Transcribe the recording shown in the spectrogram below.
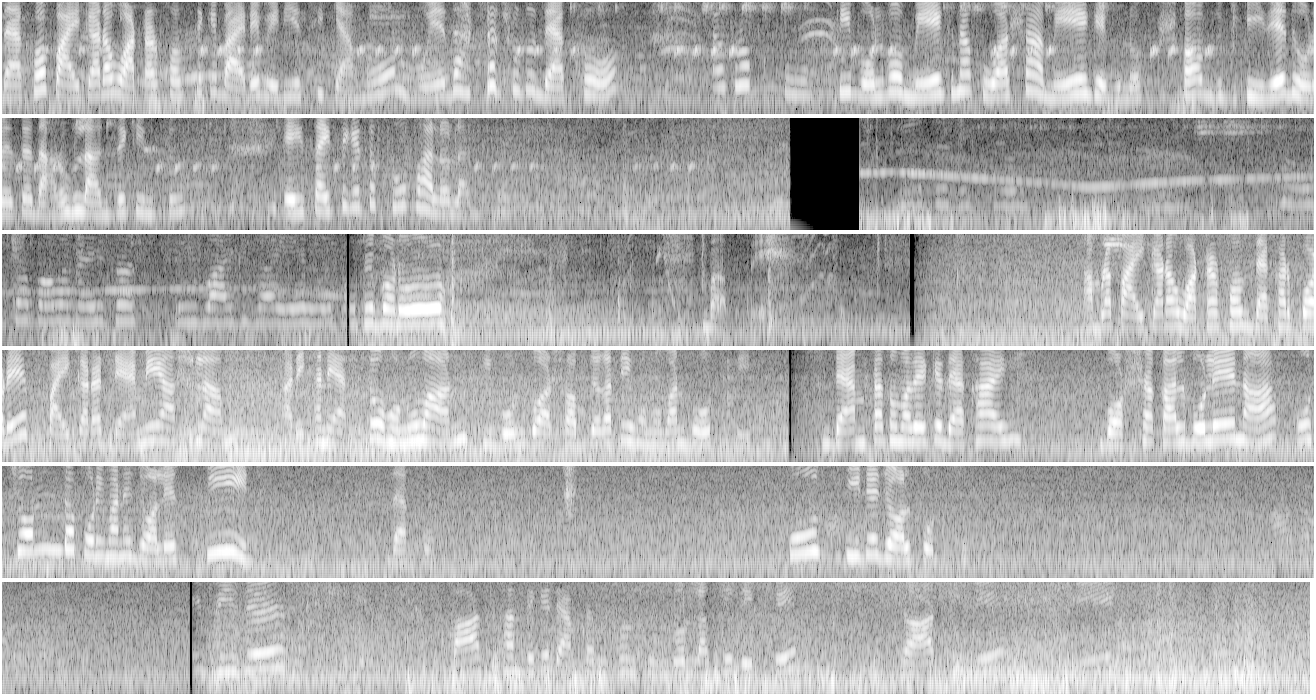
দেখো, পাইকারা ওয়াটারফলস থেকে বাইরে বেরিয়েছি। কেমন ওয়েদারটা শুধু দেখো। কি বলব, মেঘ না কুয়াশা, মেঘ এগুলো। সব ঘিরে ধরেছে, দারুণ লাগছে কিন্তু। এই সাইড থেকে তো খুব ভালো লাগছে ওটা বাবা দেয় তো এই বাইরে গায়ে উঠে বাপরে। আমরা পাইকারা ওয়াটারফলস দেখার পরে পাইকারা ড্যামে আসলাম, আর এখানে এত হনুমান, কি বলব, আর সব জায়গাতেই হনুমান ভর্তি। ড্যামটা তোমাদেরকে দেখাই। বর্ষাকাল বলে না, প্রচণ্ড পরিমাণে জলের স্পিড দেখো। ফুল স্পিডে জল পড়ছে। ব্রিজের মাঝখান থেকে ড্যামটা ভীষণ সুন্দর লাগছে দেখতে। চারদিকে মেঘ,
